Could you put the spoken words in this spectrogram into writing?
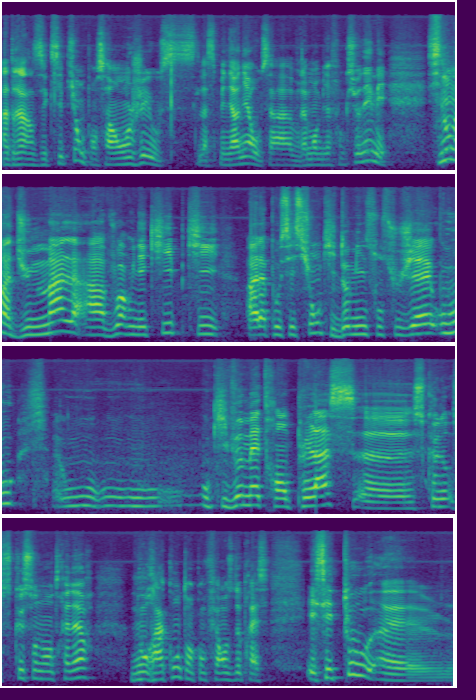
à de rares exceptions, on pense à Angers où, la semaine dernière où ça a vraiment bien fonctionné, mais sinon on a du mal à avoir une équipe qui a la possession, qui domine son sujet ou, ou, ou- ou qui veut mettre en place euh, ce, que, ce que son entraîneur nous raconte en conférence de presse. Et c'est tout, euh,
